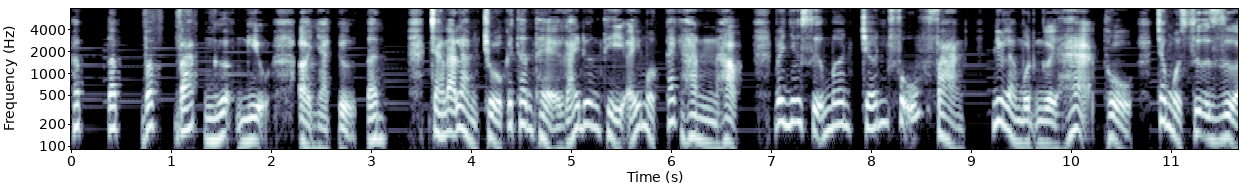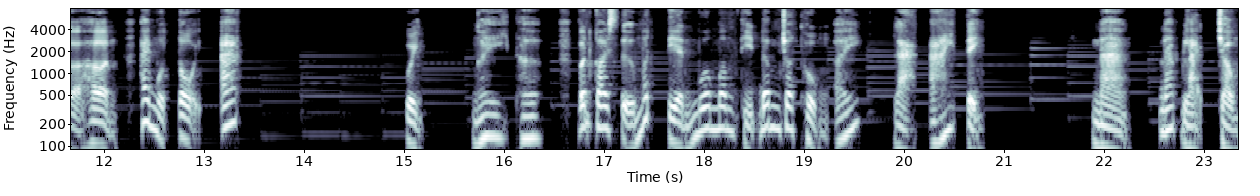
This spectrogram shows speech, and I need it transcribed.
hấp tấp vấp váp ngượng nghịu ở nhà cử tân chàng đã làm chủ cái thân thể gái đương thì ấy một cách hằn học với những sự mơn trớn phũ phàng như là một người hạ thủ trong một sự rửa hờn hay một tội ác. Quỳnh, ngây thơ, vẫn coi sự mất tiền mua mâm thì đâm cho thủng ấy là ái tình. Nàng đáp lại chồng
